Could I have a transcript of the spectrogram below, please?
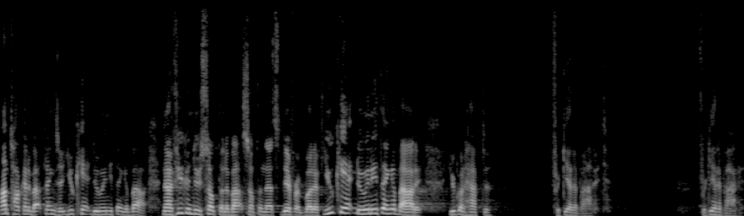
I'm talking about things that you can't do anything about. Now, if you can do something about something, that's different. But if you can't do anything about it, you're going to have to forget about it. Forget about it.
